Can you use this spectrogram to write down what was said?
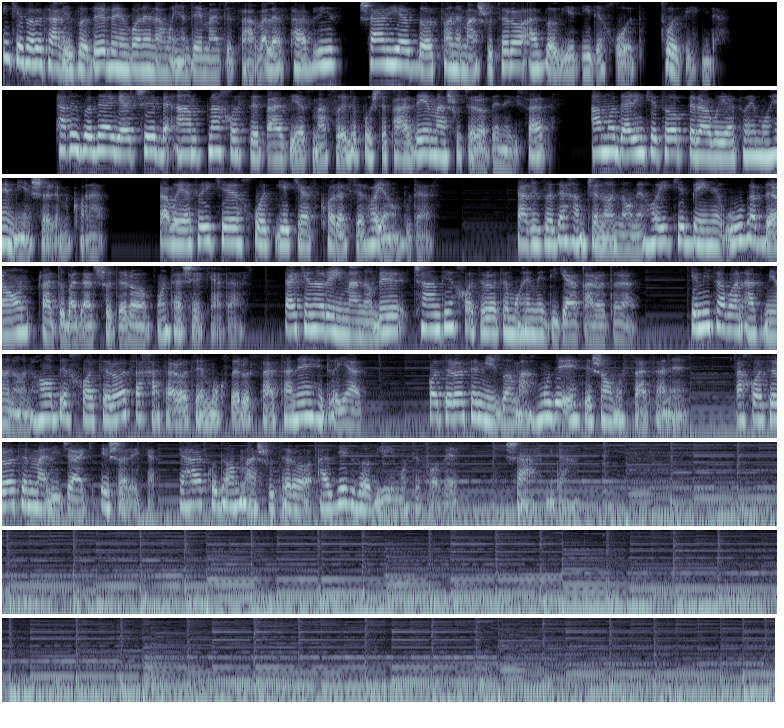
این کتاب تقیزاده به عنوان نماینده مجلس اول از تبریز شرحی از داستان مشروطه را از زاویه دید خود توضیح می‌دهد. تقیزاده اگرچه به عمد نخواسته بعضی از مسائل پشت پرده مشروطه را بنویسد اما در این کتاب به روایت های مهمی اشاره می کند. روایت هایی که خود یکی از کاراکترهای آن بوده است. تقیزاده همچنان نامه هایی که بین او و براون رد و بدل شده را منتشر کرده است. در کنار این منابع چندین خاطرات مهم دیگر قرار دارد که می توان از میان آنها به خاطرات و خطرات مخبر و سلطنه هدایت خاطرات میرزا محمود احتشام و سلطنه و خاطرات ملیجک اشاره کرد که هر کدام مشروطه را از یک زاویه متفاوت شرح می‌دهند.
